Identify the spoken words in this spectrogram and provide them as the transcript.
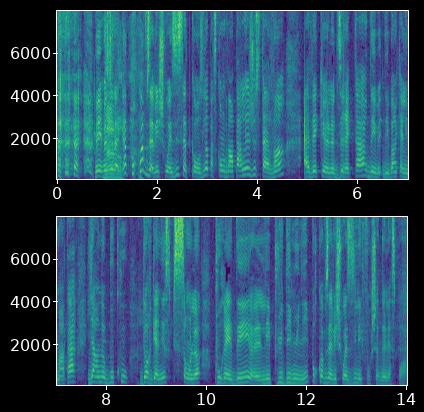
Mais, M. Daguerre, pourquoi vous avez choisi cette cause-là? Parce qu'on en parlait juste avant avec euh, le directeur des, des banques alimentaires. Il y en a beaucoup d'organismes qui sont là pour aider euh, les plus démunis. Pourquoi vous avez choisi les fourchettes de l'espoir?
